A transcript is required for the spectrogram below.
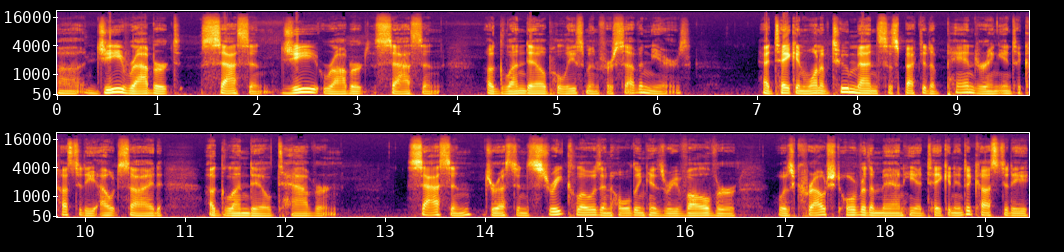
uh, G. Robert Sasson, G. Robert Sasson, a Glendale policeman for seven years, had taken one of two men suspected of pandering into custody outside a Glendale tavern. Sasson, dressed in street clothes and holding his revolver, was crouched over the man he had taken into custody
